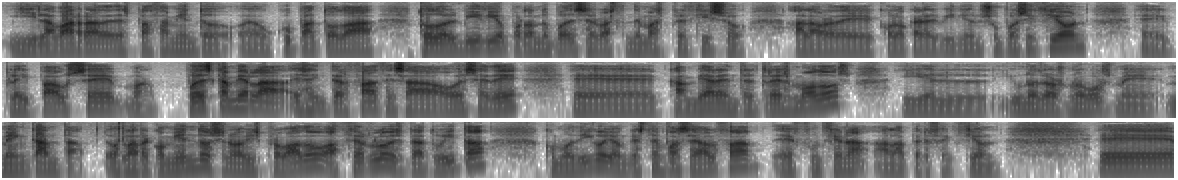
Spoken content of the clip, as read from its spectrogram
y la barra de desplazamiento eh, ocupa toda, todo el vídeo, por tanto puede ser bastante más preciso a la hora de colocar el vídeo en su posición, play pause, bueno, Puedes cambiar la, esa interfaz, esa OSD, eh, cambiar entre tres modos y, el, y uno de los nuevos me, me, encanta. Os la recomiendo si no lo habéis probado, hacerlo, es gratuita, como digo, y aunque esté en fase alfa, eh, funciona a la perfección. Eh,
